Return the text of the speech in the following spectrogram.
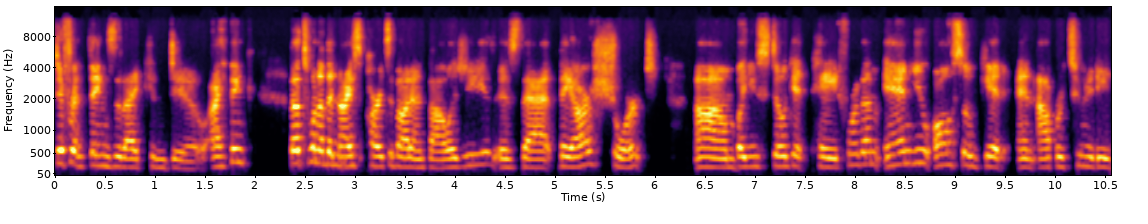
different things that I can do. I think that's one of the nice parts about anthologies is that they are short um, but you still get paid for them. And you also get an opportunity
